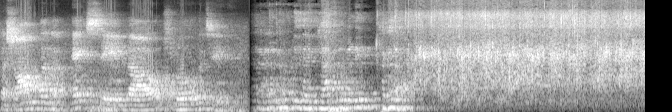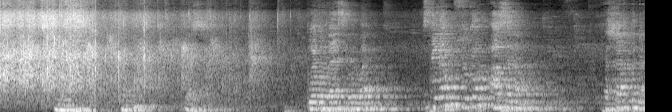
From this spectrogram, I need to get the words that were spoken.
ప్రశాంతంగా ఎక్సేల్ డౌన్ స్లోగా చేయండి క్లాస్ ఇవ్వండి చక్కగా Close your eyes, everyone. స్థిరం సుఖం ఆసనం ప్రశాంతంగా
